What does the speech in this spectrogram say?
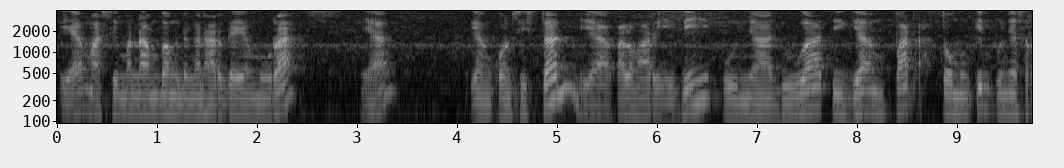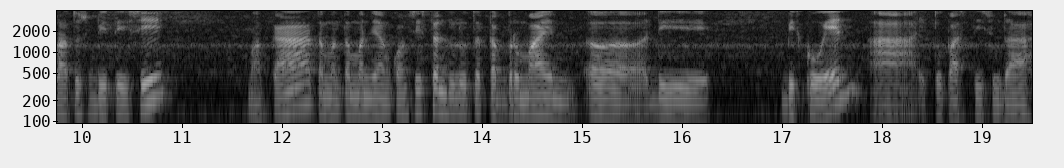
ya masih menambang dengan harga yang murah, ya yang konsisten ya kalau hari ini punya 2, 3, 4 atau mungkin punya 100 BTC maka teman-teman yang konsisten dulu tetap bermain uh, di Bitcoin ah, itu pasti sudah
